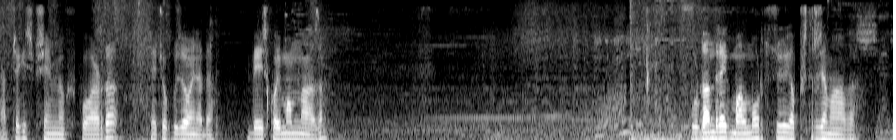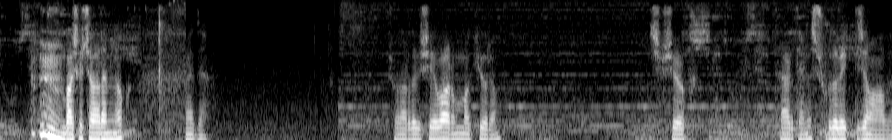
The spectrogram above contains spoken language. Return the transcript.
Yapacak hiçbir şeyim yok bu arada. Şey çok güzel oynadı. Base koymam lazım. Buradan direkt Malmortus'u yapıştıracağım abi. Başka çarem yok. Hadi. Şuralarda bir şey var mı bakıyorum. Hiçbir şey yok. Tertemiz. Şurada bekleyeceğim abi.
